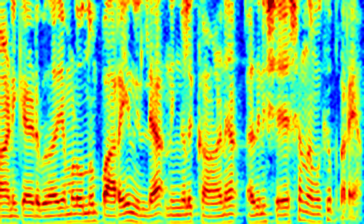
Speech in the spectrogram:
കാണിക്കാനായിട്ട് പോകുന്നത്. നമ്മളൊന്നും പറയുന്നില്ല. നിങ്ങൾ കാണുക. അതിന് ശേഷം നമുക്ക് പറയാം.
